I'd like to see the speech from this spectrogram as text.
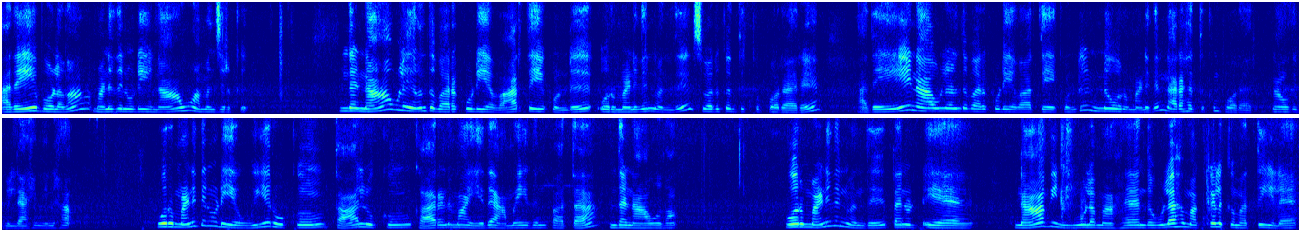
அதே போல தான் மனிதனுடைய நாவும் அமைஞ்சிருக்கு. இந்த நாவுல இருந்து வரக்கூடிய வார்த்தையை கொண்டு ஒரு மனிதன் வந்து சொர்க்கத்துக்கு போறாரு. அதே நாவுல இருந்து வரக்கூடிய வார்த்தையை கொண்டு இன்னொரு மனிதன் நரகத்துக்கும் போறாரு. நவுது பில்லாஹி மின்ஹா. ஒரு மனிதனுடைய உயர்வுக்கும் தாழ்வுக்கும் காரணமா எது அமையுதுன்னு பார்த்தா இந்த நாவு தான் ஒரு மனிதன் வந்து தன்னுடைய நாவின் மூலமாக அந்த உலக மக்களுக்கு மத்தியில்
